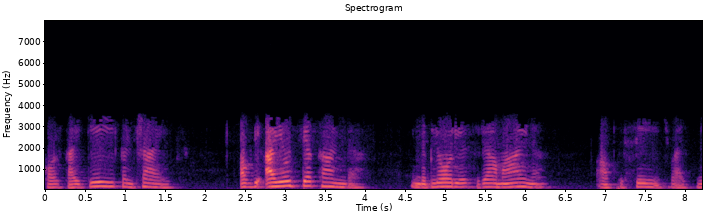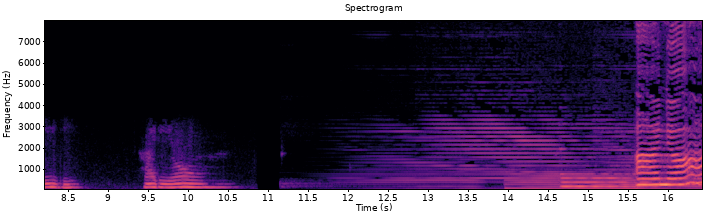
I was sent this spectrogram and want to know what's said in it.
called Kaikeyi Contrives of the Ayodhya Kanda in the glorious Ramayana of the sage Valmiki. Hari Om. Anand.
